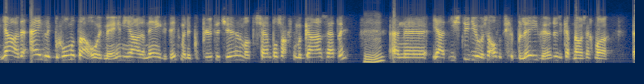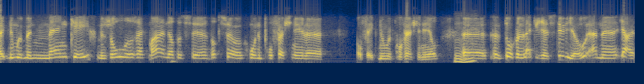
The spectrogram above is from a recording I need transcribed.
ja de, eigenlijk begon het daar ooit mee in de jaren negentig met een computertje en wat samples achter elkaar zetten. Mhm. En eh, ja, die studio is altijd gebleven. Dus ik heb nou zeg maar, ik noem het mijn man cave, mijn zolder zeg maar. En dat is, eh, dat is gewoon een professionele, of ik noem het professioneel, Mhm. eh, eh, toch een lekkere studio. En eh, ja,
